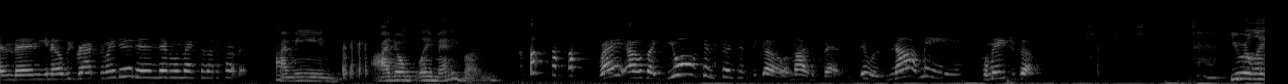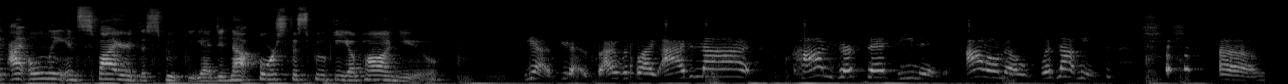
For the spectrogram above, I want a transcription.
and then you know we graduated and never went back to that apartment. I mean, I don't blame anybody. right? I was like, you all consented to go. In my defense, it was not me who made you go. You were like, I only inspired the spooky. I did not force the spooky upon you. Yes, yes. I was like, I did not conjure said demon. I don't know. Was not me. Um,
